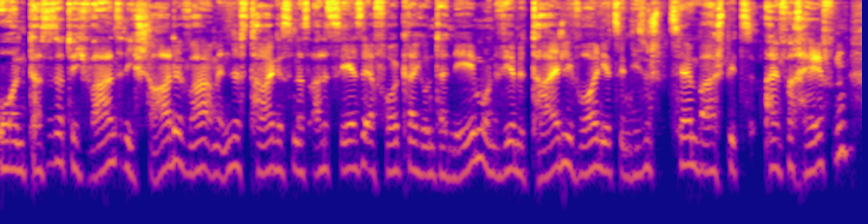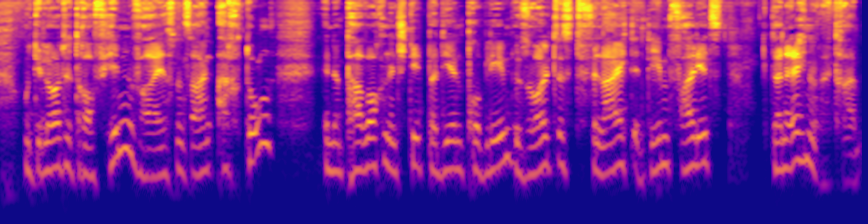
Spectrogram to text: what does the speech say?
Und das ist natürlich wahnsinnig schade, weil am Ende des Tages sind das alles sehr, sehr erfolgreiche Unternehmen und wir mit Tidely wollen jetzt in diesem speziellen Beispiel einfach helfen und die Leute darauf hinweisen und sagen, Achtung, in ein paar Wochen entsteht bei dir ein Problem, du solltest vielleicht in dem Fall jetzt deine Rechnung eintreiben.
